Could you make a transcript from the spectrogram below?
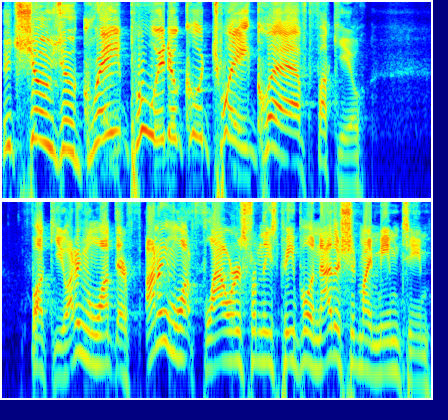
It shows a great political tradecraft. Fuck you. Fuck you. I don't even want their. I don't even want flowers from these people, and neither should my meme team.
